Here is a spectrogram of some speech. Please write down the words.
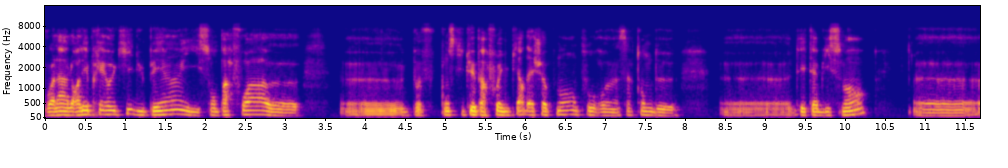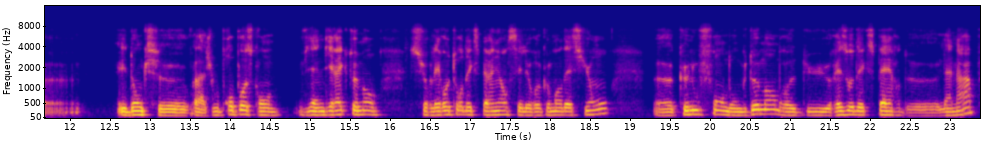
voilà, alors les prérequis du P1, ils sont parfois euh, peuvent constituer parfois une pierre d'achoppement pour un certain nombre euh, d'établissements. Euh, et donc, voilà, je vous propose qu'on vienne directement sur les retours d'expérience et les recommandations que nous font donc deux membres du réseau d'experts de l'ANAP,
